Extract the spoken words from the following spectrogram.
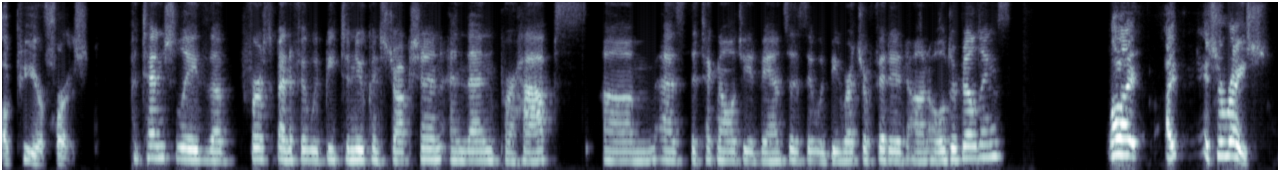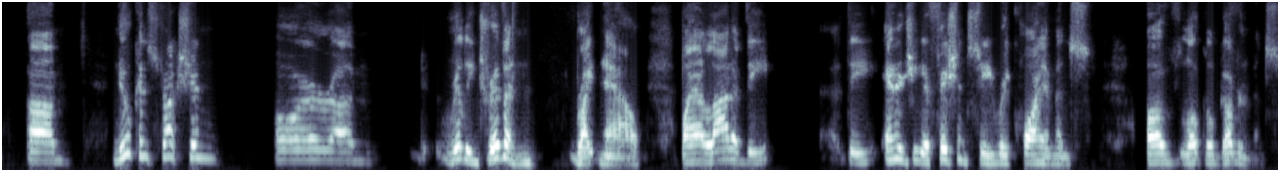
appear first. Potentially, the first benefit would be to new construction, and then perhaps um, as the technology advances, it would be retrofitted on older buildings. Well, I, I it's a race. Um, new construction are um, really driven right now by a lot of the the energy efficiency requirements of local governments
